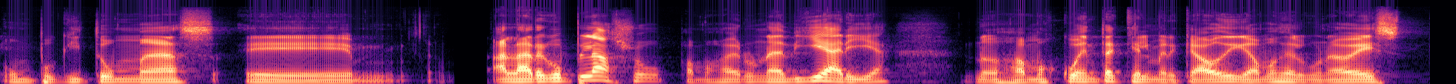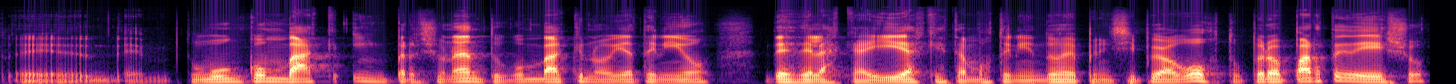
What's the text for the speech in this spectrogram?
Un poquito más eh, a largo plazo, vamos a ver una diaria, nos damos cuenta que el mercado, digamos, de alguna vez eh, tuvo un comeback impresionante, un comeback que no había tenido desde las caídas que estamos teniendo desde el principio de agosto. Pero aparte de eso,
